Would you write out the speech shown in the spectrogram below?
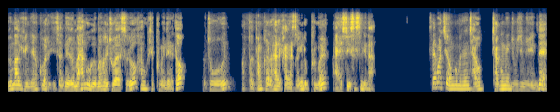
음악이 굉장히 효과가 있었는데 음악, 한국 음악을 좋아할수록 한국 제품에 대해서 좋은 어떤 평가를 할 가능성이 높음을 알 수 있었습니다. 세 번째 연구 문제는 자국, 자국민 중심주의인데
